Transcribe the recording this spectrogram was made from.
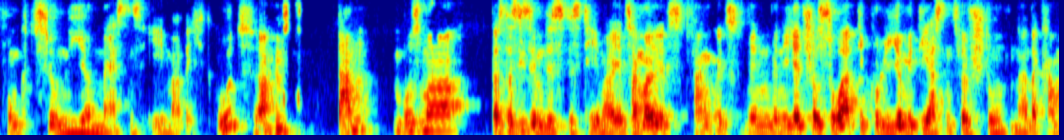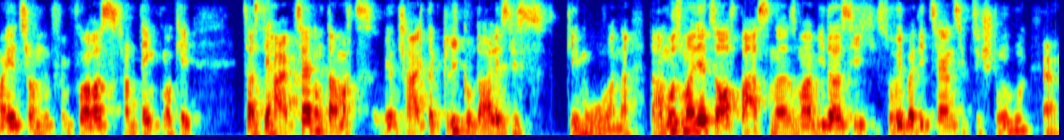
funktionieren meistens eh mal recht gut. Ja. Mhm. Dann muss man, das, das ist eben das, das Thema. Jetzt sagen wir, jetzt fangen, jetzt, wenn, wenn ich jetzt schon so artikuliere mit den ersten zwölf Stunden, ne, da kann man jetzt schon im Voraus schon denken, okay, jetzt hast du die Halbzeit und da macht es wie ein Schalter Klick und alles ist Game Over. Ne? Da muss man jetzt aufpassen, ne? dass man wieder sich, so wie bei die 72 Stunden, ja.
